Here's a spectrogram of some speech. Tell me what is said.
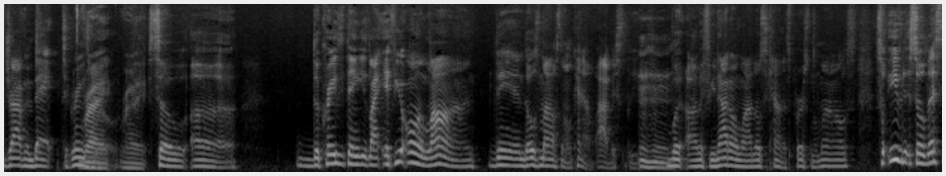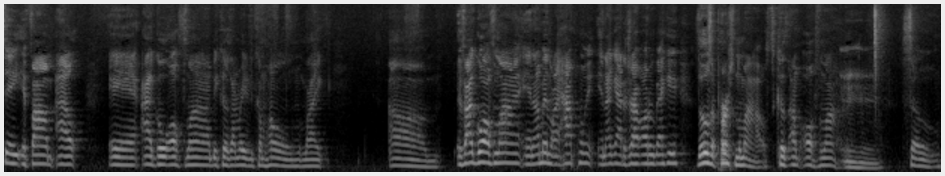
driving back to Greensboro. right. Right. So uh, the crazy thing is like if you're online, then those miles don't count, obviously. Mm-hmm. But um, if you're not online, those count as personal miles. So even so, let's say if I'm out and I go offline because I'm ready to come home, like um, if I go offline and I'm in like High Point and I got to drive all the way back here, those are personal miles because I'm offline. Mm-hmm. So,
